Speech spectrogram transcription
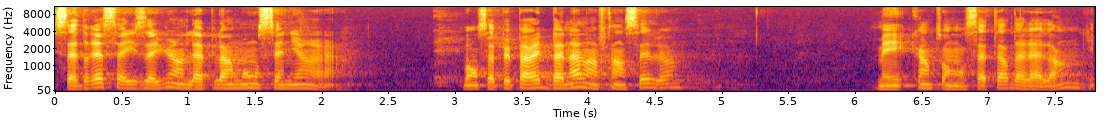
Il s'adresse à Ésaü en l'appelant Mon Seigneur. Bon, ça peut paraître banal en français, là, mais quand on s'attarde à la langue,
